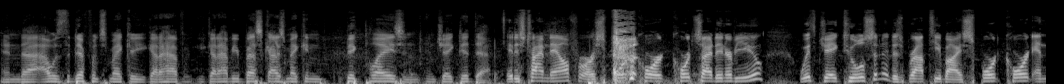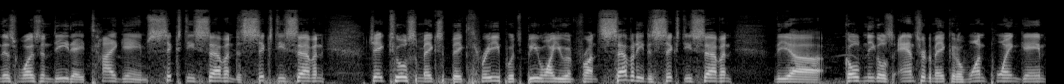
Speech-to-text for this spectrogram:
and uh, I was the difference maker. You got to have you got to have your best guys making big plays, and, and, Jake did that. It is time now for our Sport Court courtside interview with Jake Toolson. It is brought to you by Sport Court, and this was indeed a tie game, 67 to 67. Jake Toolson makes a big three, puts BYU in front, 70 to 67 the uh, Golden Eagles answer to make it a one point game.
